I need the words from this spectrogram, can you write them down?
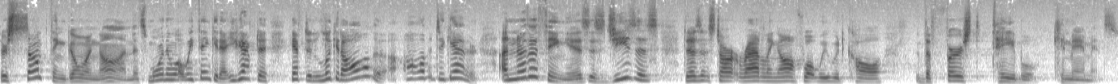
There's something going on that's more than what we think it at. You have to, you have to look at all, the, all of it together. Another thing is, is Jesus doesn't start rattling off what we would call the first table commandments.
